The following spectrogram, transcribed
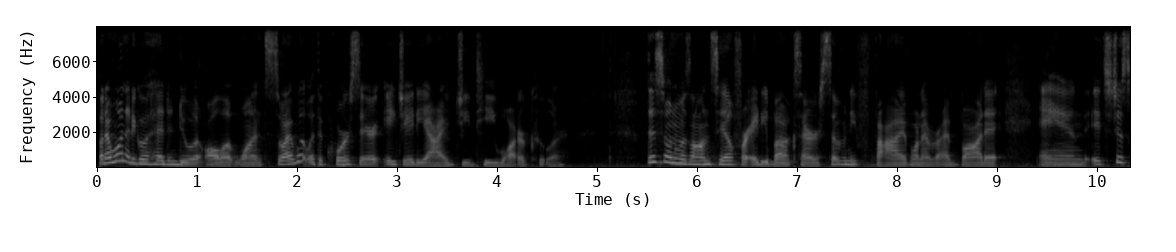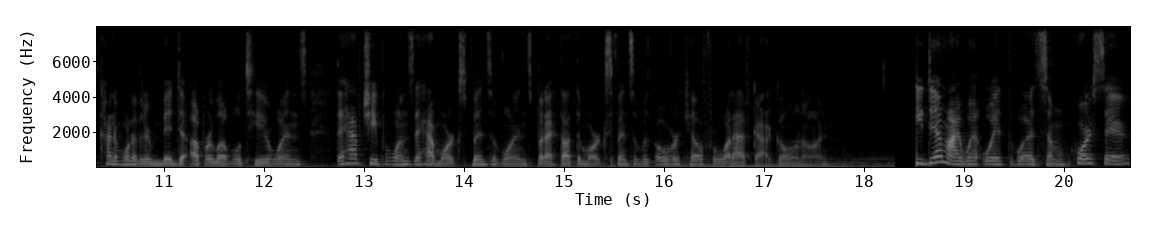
but I wanted to go ahead and do it all at once, so I went with the Corsair H80i GT water cooler. This one was on sale for 80 bucks or 75 whenever I bought it, and it's just kind of one of their mid to upper level tier ones. They have cheaper ones, they have more expensive ones, but I thought the more expensive was overkill for what I've got going on. The DIMM I went with was some Corsair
